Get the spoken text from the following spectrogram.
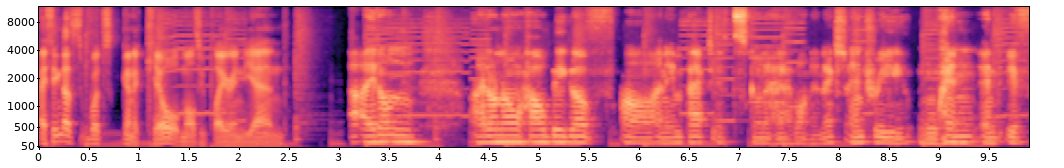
I think that's what's gonna kill multiplayer in the end. I don't I don't know how big of uh, an impact it's gonna have on the next entry when and if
